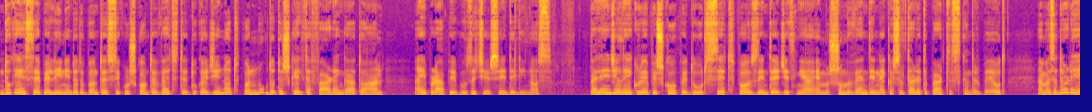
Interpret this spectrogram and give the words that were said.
Dukej se Pelini do të bënte sikur shkonte vetë te dukagjinët, po nuk do të shkelte fare nga ato anë, ai prapë i buzëqeshi Delinosë. Pal Engjëlli, kryepeshkop i Durrësit, po zinte gjithnjë e më shumë vendin e këshilltarit të parë të Skënderbeut. Ambasadori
